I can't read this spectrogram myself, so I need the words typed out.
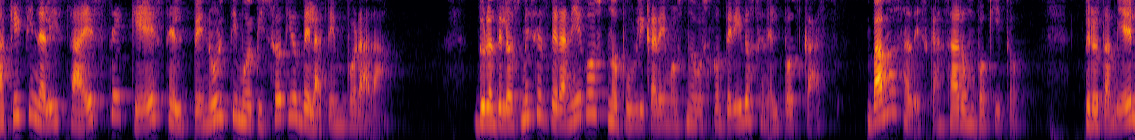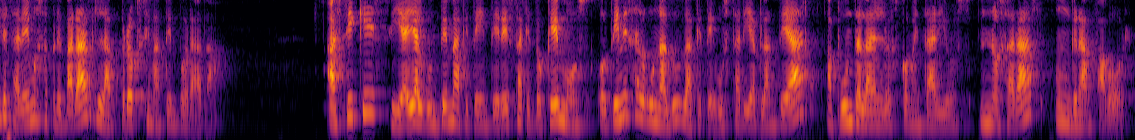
Aquí finaliza este que es el penúltimo episodio de la temporada. Durante los meses veraniegos no publicaremos nuevos contenidos en el podcast. Vamos a descansar un poquito pero también empezaremos a preparar la próxima temporada. Así que si hay algún tema que te interesa que toquemos o tienes alguna duda que te gustaría plantear, apúntala en los comentarios, nos harás un gran favor.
